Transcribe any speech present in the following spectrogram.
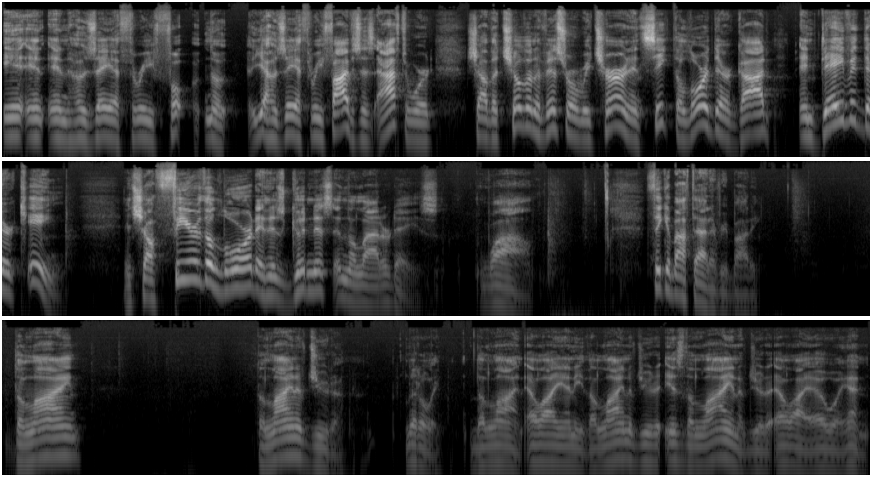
in, in, in, Hosea 3, 4, no, yeah, Hosea 3 5 says, Afterward shall the children of Israel return and seek the Lord their God and David their king, and shall fear the Lord and his goodness in the latter days. Wow. Think about that, everybody. The line, the line of Judah, literally, the line, L I N E, the line of Judah is the lion of Judah, L I O N.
